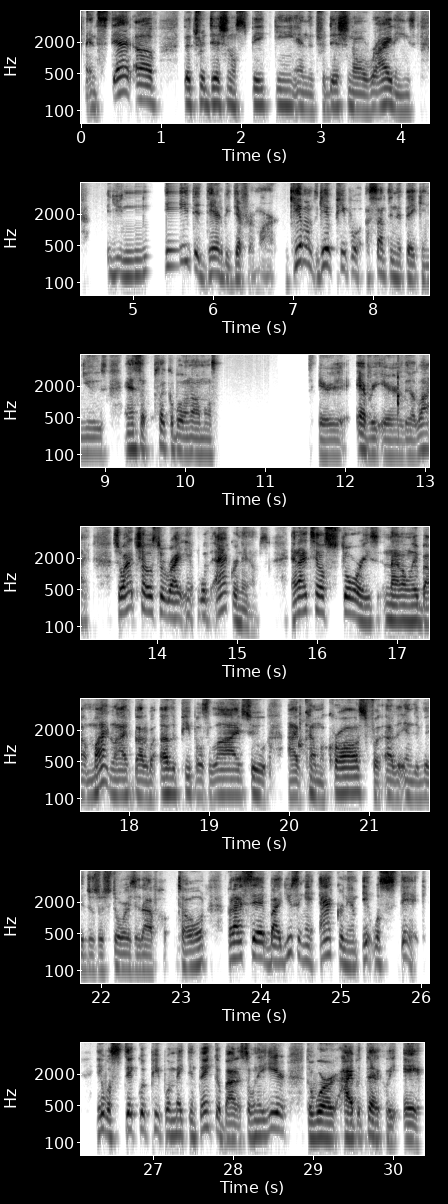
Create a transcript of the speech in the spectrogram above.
Instead of the traditional speaking and the traditional writings, you need to dare to be different, Mark. Give them, give people something that they can use and it's applicable in almost area, every area of their life. So I chose to write with acronyms. And I tell stories not only about my life, but about other people's lives who I've come across for other individuals or stories that I've told. But I said by using an acronym, it will stick. It will stick with people and make them think about it. So when they hear the word hypothetically air,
